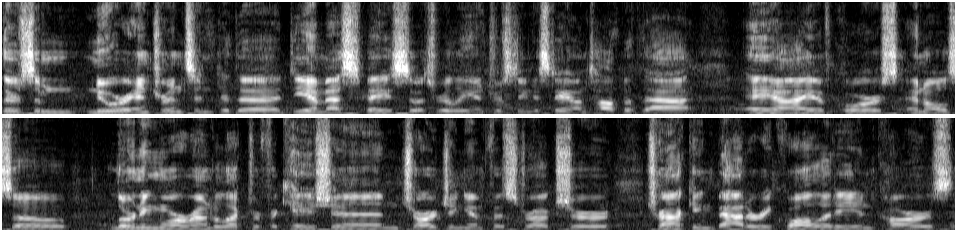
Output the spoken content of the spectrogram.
there's some newer entrants into the DMS space, so it's really interesting to stay on top of that. AI, of course, and also learning more around electrification, charging infrastructure, tracking battery quality in cars.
